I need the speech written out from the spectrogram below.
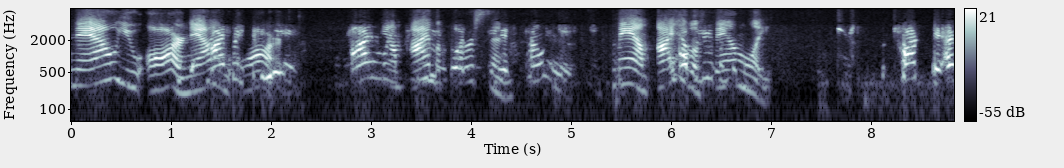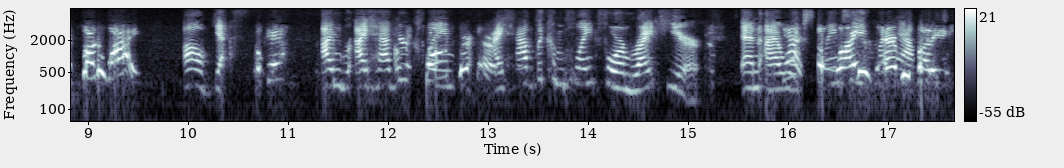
Now you are. Now I'm you are. I'm Ma'am, I'm a person. he telling me. Ma'am, I have a family. Trust me, and so do I. Oh yes. Okay. I'm. I have your Okay, so claim. I have the complaint form right here, and I will Yes, so explain why to you is what happened.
